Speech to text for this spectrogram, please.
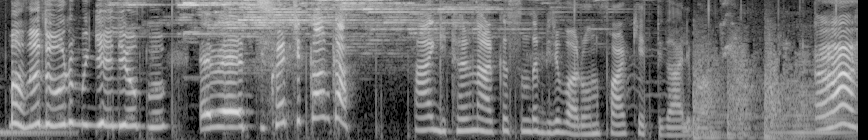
bana doğru mu geliyor bu? Evet. Yukarı çık kanka. Ha gitarın arkasında biri var onu fark etti galiba. Aha.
